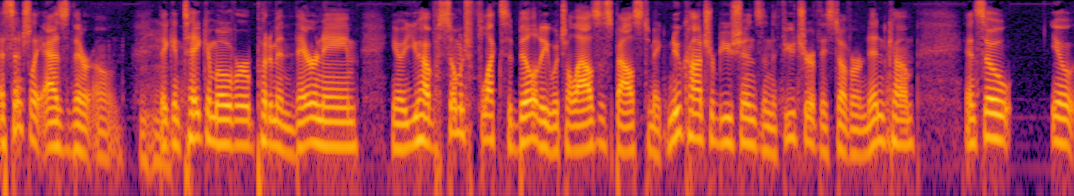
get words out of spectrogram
essentially as their own. Mm-hmm. They can take them over, put them in their name. You know, you have so much flexibility, which allows the spouse to make new contributions in the future if they still have earned income. And so, you know,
